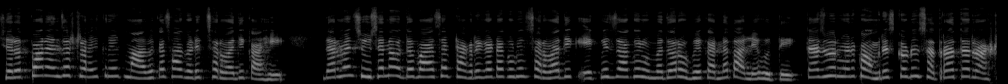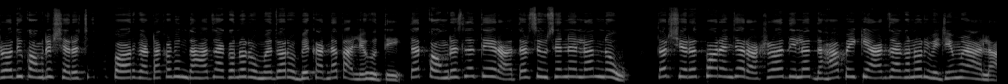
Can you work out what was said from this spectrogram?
शरद पवार यांचा स्ट्राईक रेट महाविकास आघाडीत सर्वाधिक आहे. दरम्यान शिवसेना उद्धव बाळासाहेब ठाकरे गटाकडून सर्वाधिक एकवीस जागेवर उमेदवार उभे करण्यात आले होते. त्याचबरोबर काँग्रेसकडून सतरा तर राष्ट्रवादी काँग्रेस शरदचंद्र पवार गटाकडून दहा जागांवर उमेदवार उभे करण्यात आले होते. त्यात काँग्रेसला तेरा तर शिवसेनेला नऊ. तर शरद पवार यांच्या राष्ट्रवादीला दहापैकी आठ जागांवर विजय मिळाला.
